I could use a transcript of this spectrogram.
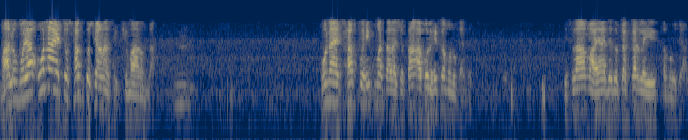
معلوم ہوا انہیں تو سب تو سیاح سی، شمار ہوں انہیں سب کو حکمت والا شتا ابو الحکم انہوں کہندے اسلام آیا جدو ٹکر لئی ابو جال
